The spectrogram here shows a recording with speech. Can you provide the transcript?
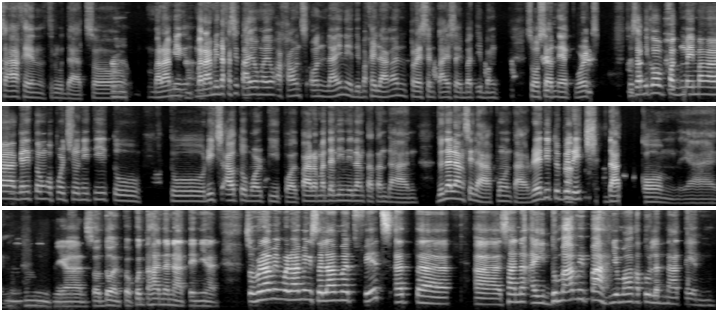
sa akin through that. So uh-huh. Marami marami na kasi tayo ngayong accounts online eh, 'di ba? Kailangan present tayo sa iba't ibang social networks. So sabi ko pag may mga ganitong opportunity to to reach out to more people para madali nilang tatandaan, doon na lang sila punta readytoberich.com. Yan. Mm, yan. So doon pupuntahan na natin 'yan. So maraming maraming salamat Fitz at uh, uh, sana ay dumami pa yung mga katulad natin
